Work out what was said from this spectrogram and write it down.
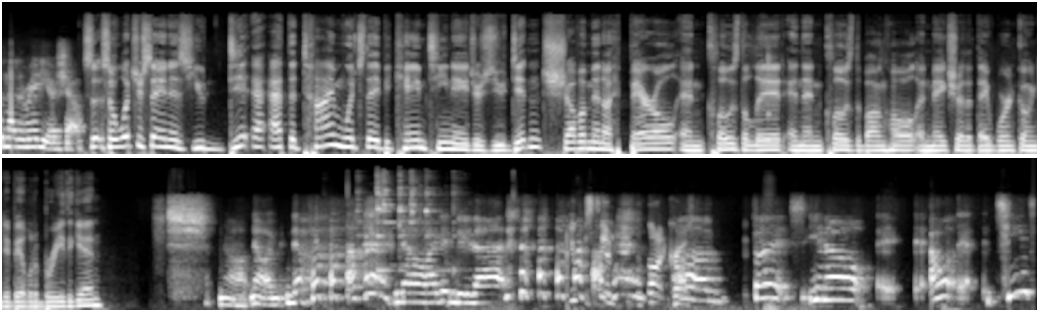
another radio show. so, so what you're saying is you did at the time which they became teenagers you didn't shove them in a barrel and close the lid and then close the bunghole and make sure that they weren't going to be able to breathe again No, no, I'm- no, no, I didn't do that. You were saying thought cross. um, but you know, I'll, teens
